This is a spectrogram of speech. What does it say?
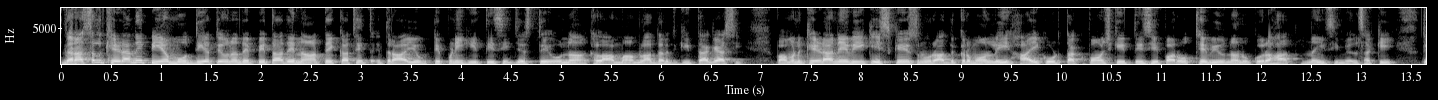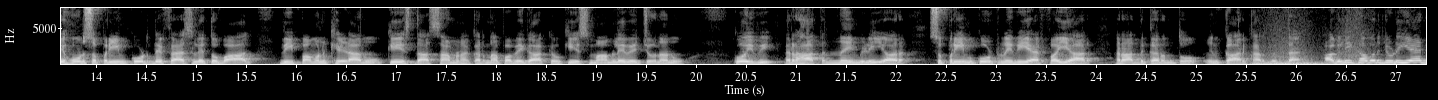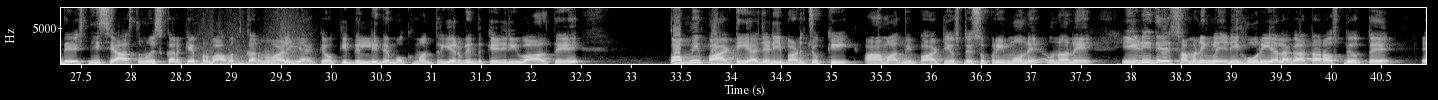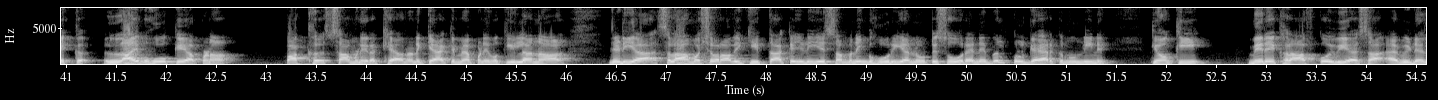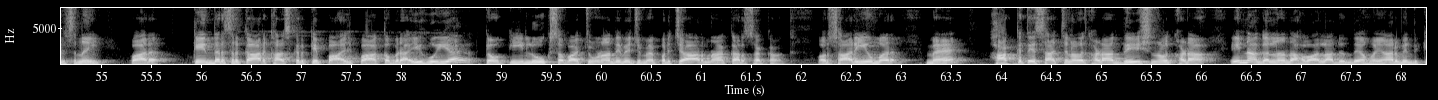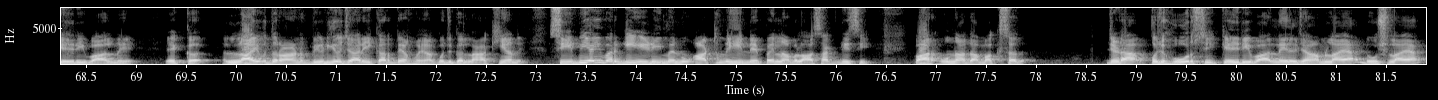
ਦਰਅਸਲ, ਖੇੜਾ ਨੇ ਪੀਐਮ ਮੋਦੀ ਅਤੇ ਉਹਨਾਂ ਦੇ ਪਿਤਾ ਦੇ ਨਾਂ ਤੇ ਕਥਿਤ ਇਤਰਾਜ਼ਯੋਗ ਟਿੱਪਣੀ ਕੀਤੀ ਸੀ, ਜਿਸ ਤੇ ਉਹਨਾਂ ਖਿਲਾਫ ਮਾਮਲਾ ਦਰਜ ਕੀਤਾ ਗਿਆ ਸੀ। ਪਵਨ ਖੇੜਾ ਨੇ ਵੀ ਇਸ ਕੇਸ ਨੂੰ ਰੱਦ ਕਰਵਾਉਣ ਲਈ ਹਾਈ ਕੋਰਟ ਤੱਕ ਪਹੁੰਚ ਕੀਤੀ ਸੀ, ਪਰ ਉੱਥੇ ਵੀ ਉਹਨਾਂ ਨੂੰ ਕੋਈ ਰਾਹਤ ਨਹੀਂ ਸੀ ਮਿਲ ਸਕੀ। ਤੇ ਹੁਣ ਸੁਪਰੀਮ ਕੋਰਟ ਦੇ ਫੈਸਲੇ ਤੋਂ ਬਾਅਦ ਵੀ ਪਵਨ ਖੇੜਾ ਨੂੰ ਕੇਸ ਦਾ ਸਾਹਮਣਾ ਕਰਨਾ ਪਵੇਗਾ, ਕਿਉਂਕਿ ਇਸ ਮਾਮਲੇ ਵਿੱਚ ਉਹਨਾਂ ਨੂੰ ਕੋਈ ਵੀ ਰਾਹਤ ਨਹੀਂ ਮਿਲੀ ਔਰ ਸੁਪਰੀਮ ਕੋਰਟ ਨੇ ਵੀ ਐਫ ਆਈ ਆਰ ਰੱਦ ਕਰਨ ਤੋਂ ਇਨਕਾਰ ਕਰ ਦਿੱਤਾ ਹੈ। ਅਗਲੀ ਖਬਰ ਜੁੜੀ ਹੈ, ਦੇਸ਼ ਦੀ ਸਿਆਸਤ ਨੂੰ ਇਸ ਕਰਕੇ ਪ੍ਰਭਾਵਿਤ ਕਰਨ ਵਾਲੀ ਹੈ ਕਿਉਂਕਿ ਦਿੱਲੀ ਦੇ ਮੁੱਖ ਮੰਤਰੀ ਅਰਵਿੰਦ ਕੇਜਰੀਵਾਲ ਤੇ ਕੌਮੀ ਪਾਰਟੀ ਆ ਜਿਹੜੀ ਬਣ ਚੁੱਕੀ, ਆਮ ਆਦਮੀ ਪਾਰਟੀ, ਉਸ ਦੇ ਸੁਪਰੀਮੋ ਨੇ, ਉਹਨਾਂ ਨੇ ਈਡੀ ਦੇ ਸਮਨਿੰਗ ਲਈ ਜਿਹੜੀ ਹੋ ਰਹੀ ਹੈ ਲਗਾਤਾਰ, ਉਸ ਦੇ ਉੱਤੇ ਇੱਕ ਲਾਈਵ ਹੋ ਕੇ ਆਪਣਾ ਪੱਖ ਸਾਹਮਣੇ ਰੱਖਿਆ। ਉਹਨਾਂ ਨੇ ਕਿਹਾ ਕਿ ਮੈਂ ਆਪਣੇ ਵਕੀਲਾਂ ਨਾਲ ਜਿਹੜੀ ਆ ਸਲਾਹ مشورہ ਵੀ ਕੀਤਾ ਕਿ ਜਿਹੜੀ ਇਹ ਸਮਨਿੰਗ ਹੋ ਰਹੀ ਆ ਨੋਟਿਸ ਹੋ ਰਹੇ ਨੇ ਬਿਲਕੁਲ ਗੈਰ ਕਾਨੂੰਨੀ ਨੇ ਕਿਉਂਕਿ ਮੇਰੇ ਖਿਲਾਫ ਕੋਈ ਵੀ ਐਸਾ ਐਵੀਡੈਂਸ ਨਹੀਂ ਪਰ ਕੇਂਦਰ ਸਰਕਾਰ ਖਾਸ ਕਰਕੇ ਭਾਜਪਾ ਘਬਰਾਈ ਹੋਈ ਹੈ ਕਿਉਂਕਿ ਲੋਕ ਸਭਾ ਚੋਣਾਂ ਦੇ ਵਿੱਚ ਮੈਂ ਪ੍ਰਚਾਰ ਨਾ ਕਰ ਸਕਾਂ ਔਰ ਸਾਰੀ ਉਮਰ ਮੈਂ ਹੱਕ ਤੇ ਸੱਚ ਨਾਲ ਖੜਾ ਦੇਸ਼ ਨਾਲ ਖੜਾ ਇਹਨਾਂ ਗੱਲਾਂ ਦਾ ਹਵਾਲਾ ਦਿੰਦਿਆਂ ਹੋਇਆਂ ਅਰਵਿੰਦ ਕੇਜਰੀਵਾਲ ਨੇ ਇੱਕ ਲਾਈਵ ਦੌਰਾਨ ਵੀਡੀਓ ਜਾਰੀ ਕਰਦਿਆਂ ਹੋਇਆਂ ਕੁਝ ਗੱਲਾਂ ਆਖੀਆਂ ਨੇ। ਸੀਬੀਆਈ ਵਰਗੀ ਈਡੀ ਮੈਨੂੰ 8 ਮਹੀਨੇ ਪਹਿਲਾਂ ਬੁਲਾ ਸਕਦੀ ਸੀ, ਪਰ ਉਹਨਾਂ ਦਾ ਮਕਸਦ ਜਿਹੜਾ ਕੁਝ ਹੋਰ ਸੀ, ਕੇਜਰੀਵਾਲ ਨੇ ਇਲਜ਼ਾਮ ਲਾਇਆ, ਦੋਸ਼ ਲਾਇਆ।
